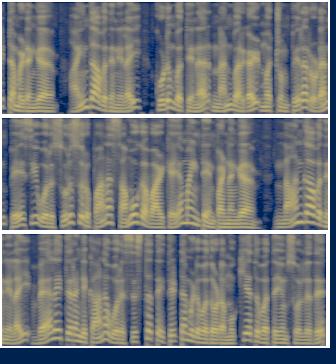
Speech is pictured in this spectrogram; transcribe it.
திட்டமிடுங்க. ஐந்தாவது நிலை குடும்பத்தினர் நண்பர்கள் மற்றும் பிறருடன் பேசி ஒரு சுறுசுறுப்பான சமூக வாழ்க்கையை மெயின்டைன் பண்ணுங்க. நான்காவது நிலை வேலைத்திறனுக்கான ஒரு சிஸ்டத்தை திட்டமிடுவதோட முக்கியத்துவத்தையும் சொல்லுது.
